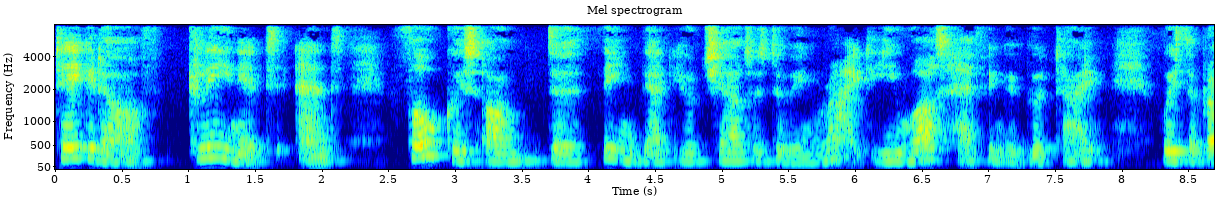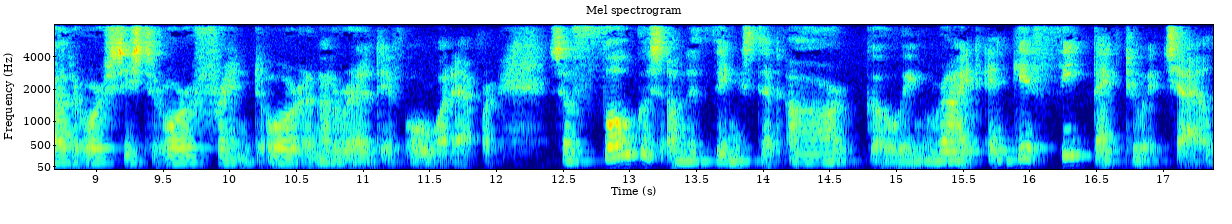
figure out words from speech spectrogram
take it off clean it and focus on the thing that your child was doing right. He was having a good time with a brother or a sister or a friend or another relative or whatever. So focus on the things that are going right and give feedback to a child.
